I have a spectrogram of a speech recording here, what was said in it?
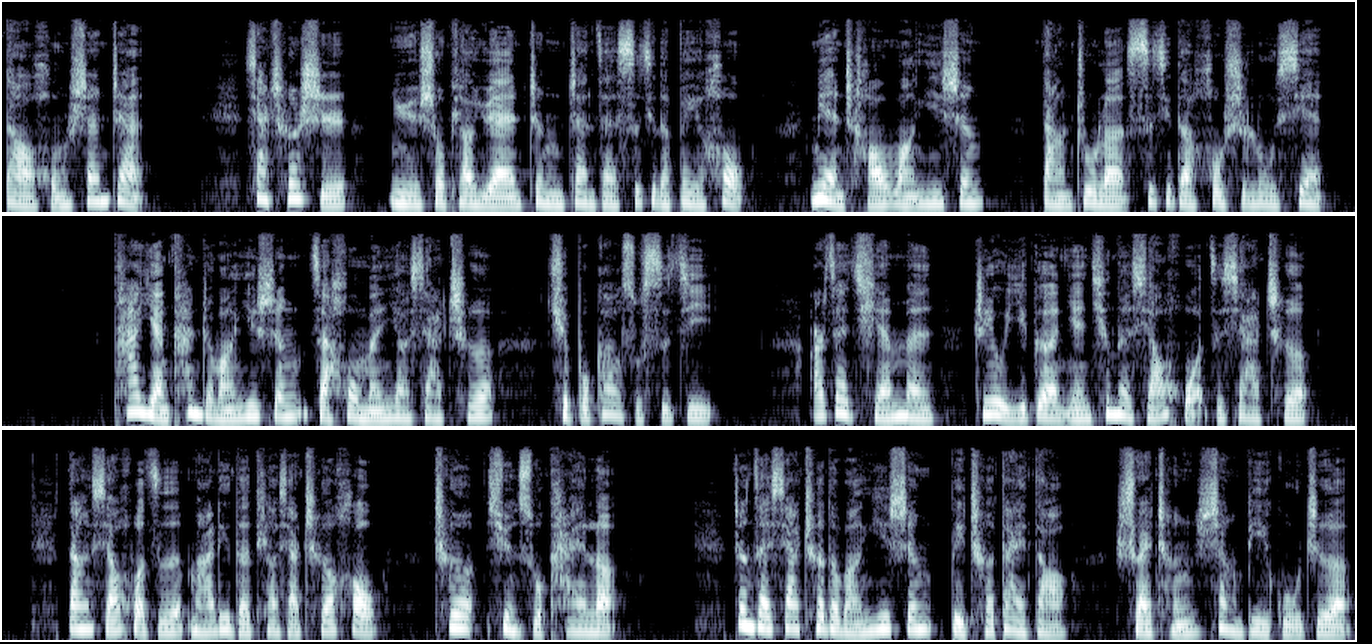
到红山站，下车时，女售票员正站在司机的背后，面朝王医生，挡住了司机的后视路线。他眼看着王医生在后门要下车，却不告诉司机；而在前门，只有一个年轻的小伙子下车。当小伙子麻利的跳下车后，车迅速开了。正在下车的王医生被车带倒，摔成上臂骨折。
